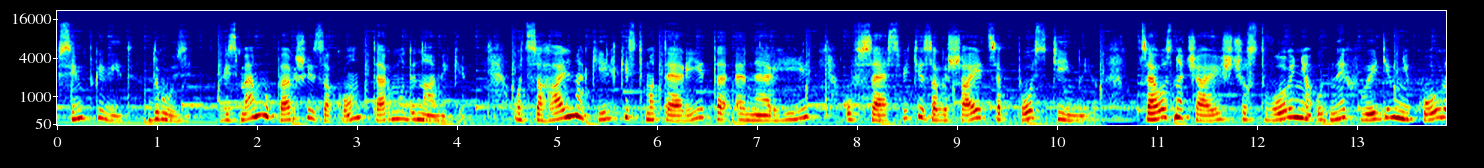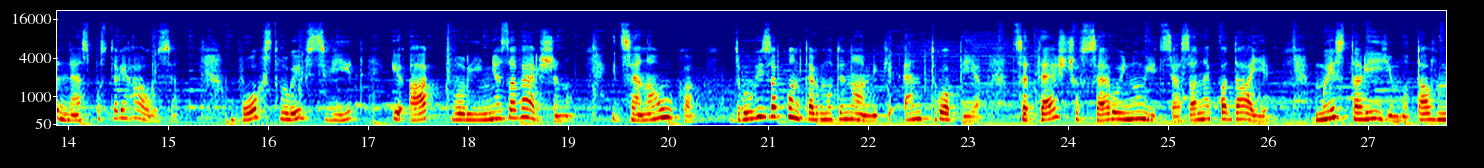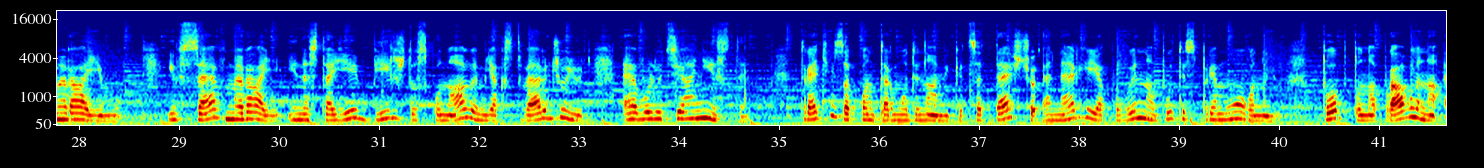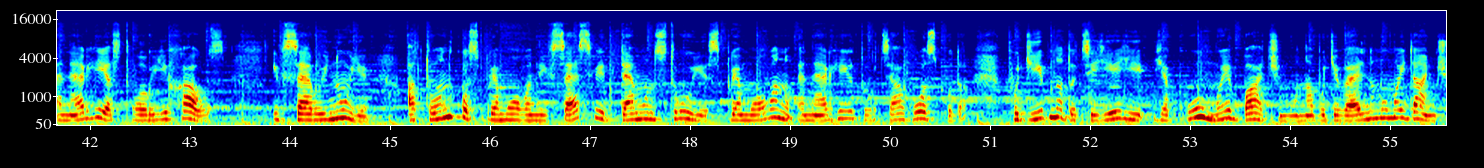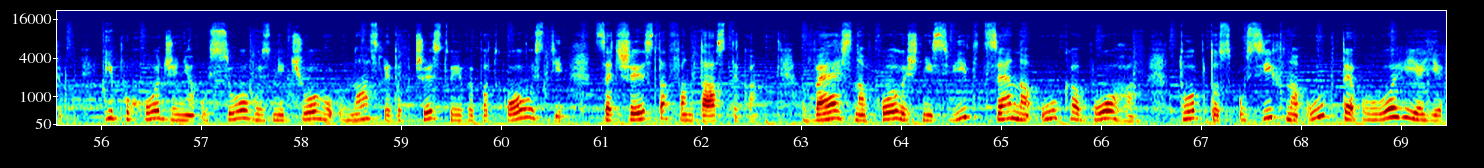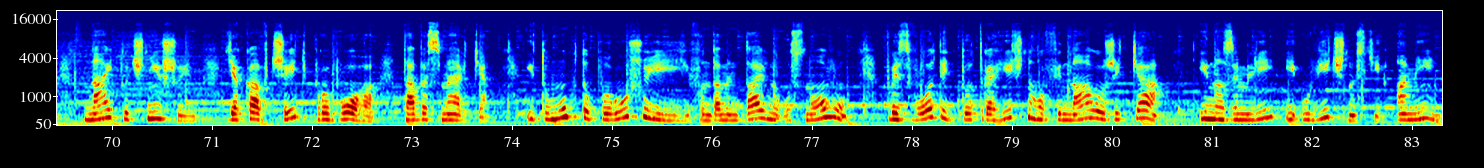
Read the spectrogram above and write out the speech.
Всім привіт, друзі! Візьмемо перший закон термодинаміки. От загальна кількість матерії та енергії у всесвіті залишається постійною. Це означає, що створення одних видів ніколи не спостерігалося. Бог створив світ, і акт творіння завершено. І це наука. Другий закон термодинаміки ентропія це те, що все руйнується, занепадає. Ми старіємо та вмираємо. І все вмирає і не стає більш досконалим, як стверджують еволюціоністи. Третій закон термодинаміки це те, що енергія повинна бути спрямованою, тобто направлена енергія створює хаос і все руйнує, а тонко спрямований всесвіт демонструє спрямовану енергію Творця Господа, подібно до цієї, яку ми бачимо на будівельному майданчику, і походження усього з нічого унаслідок чистої випадковості це чиста фантастика. Весь навколишній світ це наука Бога. Тобто з усіх наук теологія є найточнішою, яка вчить про Бога та безсмертя. І тому, хто порушує її фундаментальну основу, призводить до трагічного фіналу життя і на землі, і у вічності. Амінь.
